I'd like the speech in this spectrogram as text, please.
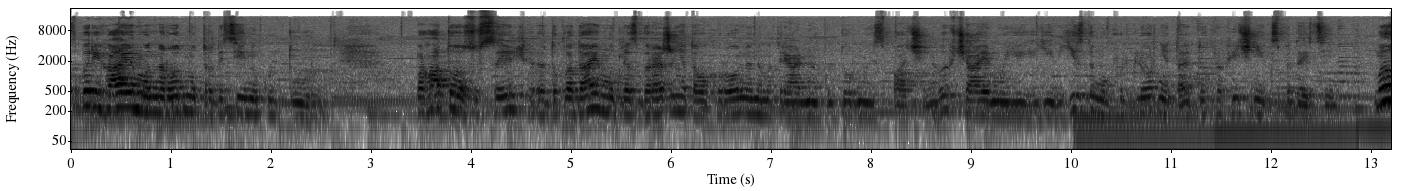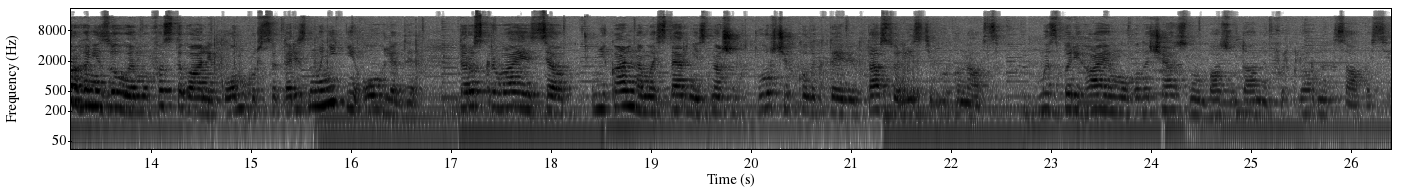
зберігаємо народну традиційну культуру. Багато зусиль е, докладаємо для збереження та охорони нематеріальної культурної спадщини, вивчаємо її, їздимо в фольклорні та етнографічні експедиції. Ми організовуємо фестивалі, конкурси та різноманітні огляди, де розкривається унікальна майстерність наших творчих колективів та солістів-виконавців. Ми зберігаємо величезну базу даних фольклорних записів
